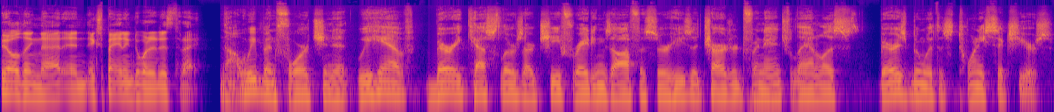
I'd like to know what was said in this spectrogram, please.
building that and expanding to what it is today? No, we've been fortunate. We have Barry Kessler's our chief ratings officer. He's a chartered financial analyst. Barry's been with us 26 years,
